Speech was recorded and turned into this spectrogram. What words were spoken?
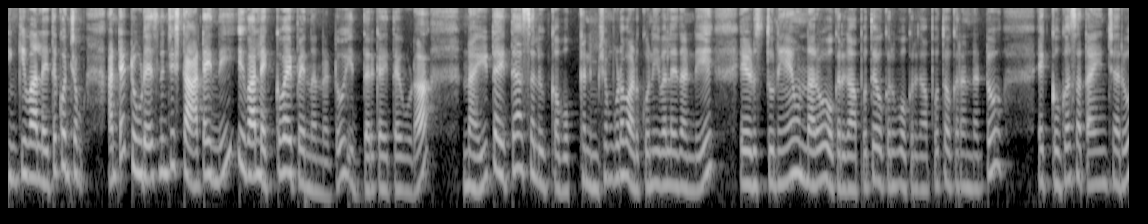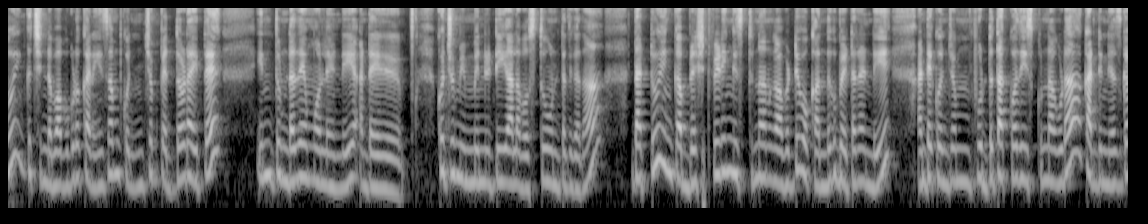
ఇంక ఇవాళ అయితే కొంచెం అంటే టూ డేస్ నుంచి స్టార్ట్ అయింది. ఇవాళ ఎక్కువైపోయింది అన్నట్టు ఇద్దరికైతే కూడా. నైట్ అయితే అసలు ఒక్క నిమిషం కూడా పడుకొని ఇవ్వలేదండి ఏడుస్తూనే ఉన్నారు. ఒకరు కాకపోతే ఒకరు ఒకరు కాకపోతే ఒకరు అన్నట్టు ఎక్కువగా సతాయించారు. ఇంకా చిన్నబాబు కూడా కనీసం కొంచెం పెద్దోడైతే ఇంత ఉండదేమోలేండి. అంటే కొంచెం ఇమ్యూనిటీ అలా వస్తూ ఉంటుంది కదా. దట్టు ఇంకా బ్రెస్ట్ ఫీడింగ్ ఇస్తున్నాను కాబట్టి ఒక అందుకు బెటర్ అండి. అంటే కొంచెం ఫుడ్ తక్కువ తీసుకున్నా కూడా కంటిన్యూస్గా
